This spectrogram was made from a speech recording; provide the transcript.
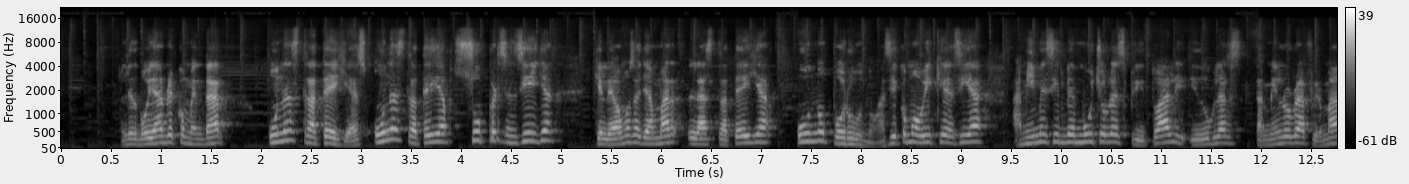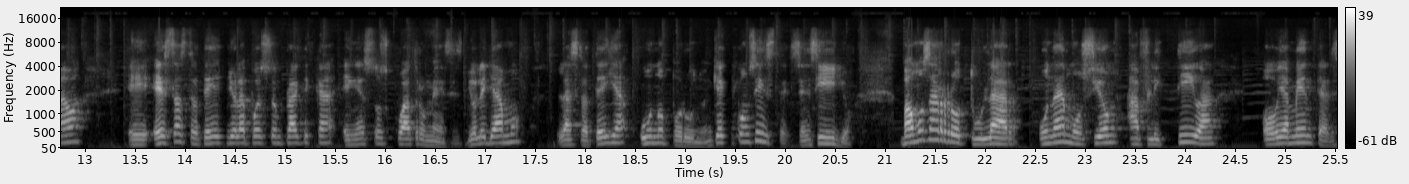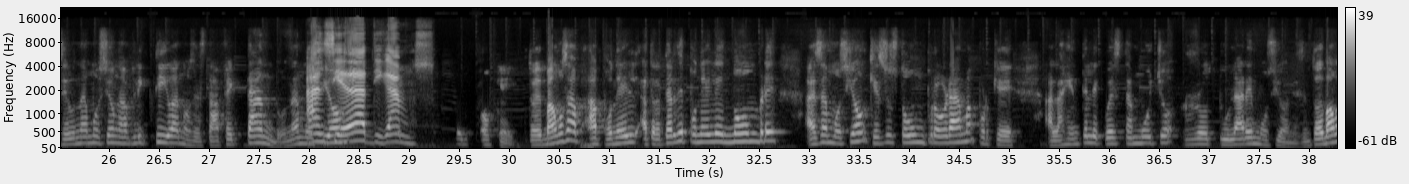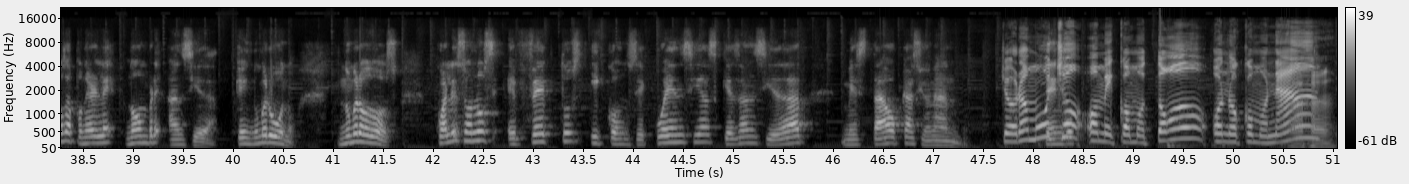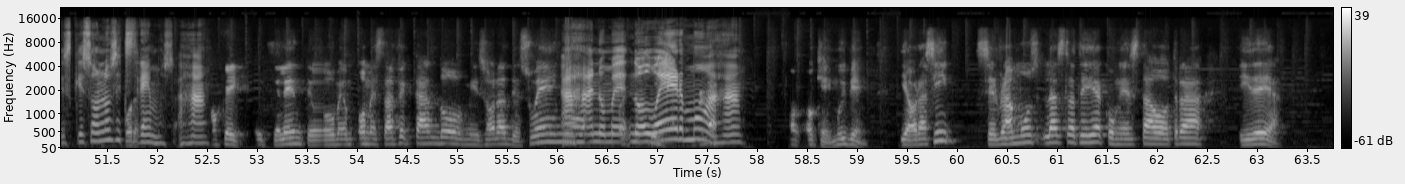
les voy a recomendar una estrategia. Es una estrategia súper sencilla que le vamos a llamar la estrategia uno por uno. Así como vi que decía, a mí me sirve mucho lo espiritual y Douglas también lo reafirmaba. Eh, esta estrategia yo la he puesto en práctica en estos cuatro meses. Yo le llamo la estrategia uno por uno. ¿En qué consiste? Sencillo. Vamos a rotular una emoción aflictiva. Obviamente, al ser una emoción aflictiva, nos está afectando. Una emoción, Ansiedad, digamos. Ok, entonces vamos a, a, poner, a tratar de ponerle nombre a esa emoción, que eso es todo un programa porque a la gente le cuesta mucho rotular emociones. Entonces vamos a ponerle nombre ansiedad. Ok, número uno. Número dos, ¿cuáles son los efectos y consecuencias que esa ansiedad me está ocasionando? Lloro mucho Tengo... o me como todo o no como nada. Ajá. Es que son los extremos. Ajá. Ok, excelente. O me, o me, está afectando mis horas de sueño. Ajá, no, me, no duermo. Ajá. Ok, muy bien. Y ahora sí, cerramos la estrategia con esta otra idea.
